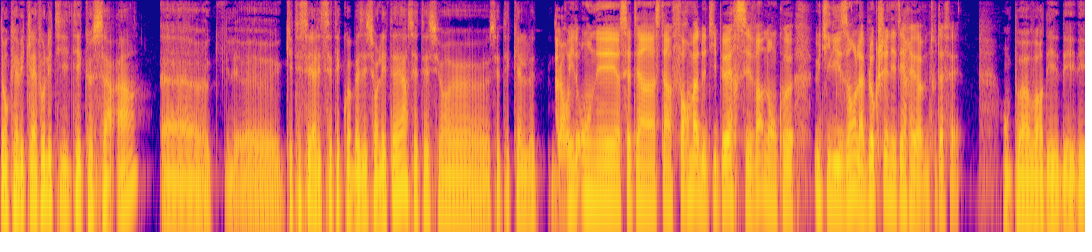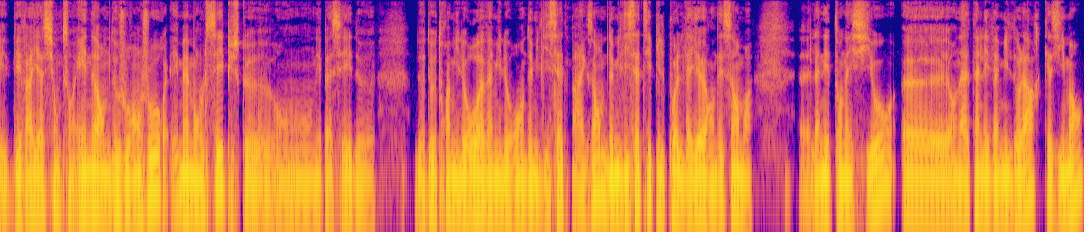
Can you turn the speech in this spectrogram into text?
Donc, avec la volatilité que ça a, qui était, c'était quoi basé sur l'Ether C'était sur, c'était quel Alors on est, c'était un, c'était un format de type ERC20, donc utilisant la blockchain Ethereum, tout à fait on peut avoir des, des, des, variations qui sont énormes de jour en jour, et même on le sait, puisque on est passé de, de 2-3 000 euros à 20 000 euros en 2017, par exemple. 2017, c'est pile poil d'ailleurs en décembre, euh, l'année de ton ICO. Euh, on a atteint les 20 000 dollars quasiment.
